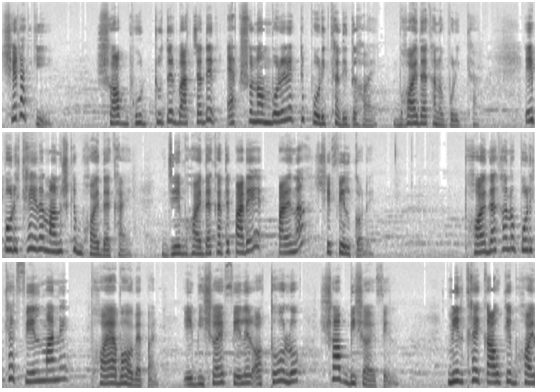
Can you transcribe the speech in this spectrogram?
সেটা কি? সব ভূত টুতের বাচ্চাদের একশো নম্বরের একটি পরীক্ষা দিতে হয়, ভয় দেখানো পরীক্ষা। এই পরীক্ষায় এরা মানুষকে ভয় দেখায়। যে ভয় দেখাতে পারে পারে না, সে ফেল করে। ভয় দেখানো পরীক্ষায় ফেল মানে ভয়াবহ ব্যাপার। এ বিষয়ে ফেলের অর্থ হলো সব বিষয়ে ফেল মির্খায় কাউকে ভয়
